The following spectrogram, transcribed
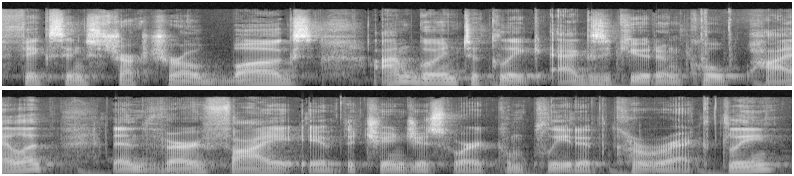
fixing structural bugs. I'm going to click execute on Copilot, then verify if the changes were completed correctly.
